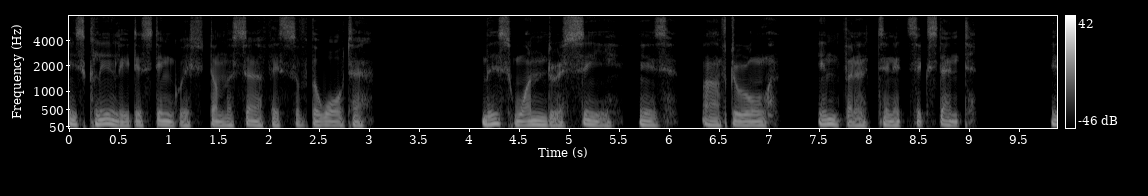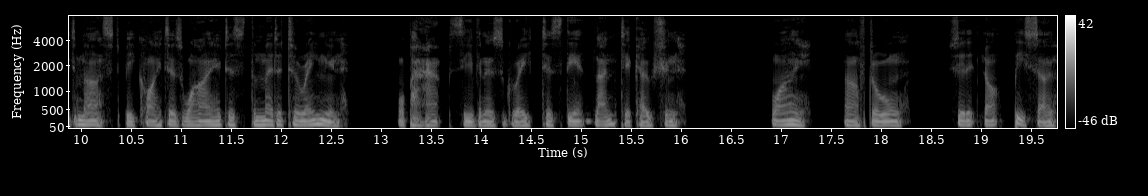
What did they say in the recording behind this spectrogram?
is clearly distinguished on the surface of the water. This wondrous sea is, after all, infinite in its extent. It must be quite as wide as the Mediterranean, or perhaps even as great as the Atlantic Ocean. Why, after all, should it not be so?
